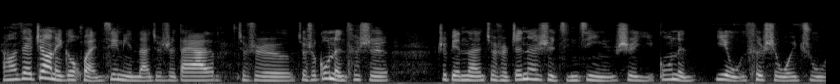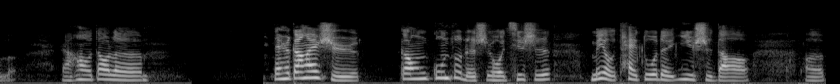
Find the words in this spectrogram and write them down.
然后在这样的一个环境里呢，就是大家就是就是功能测试这边呢，就是真的是仅仅是以功能业务测试为主了。然后到了但是刚开始刚工作的时候，其实没有太多的意识到，呃，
